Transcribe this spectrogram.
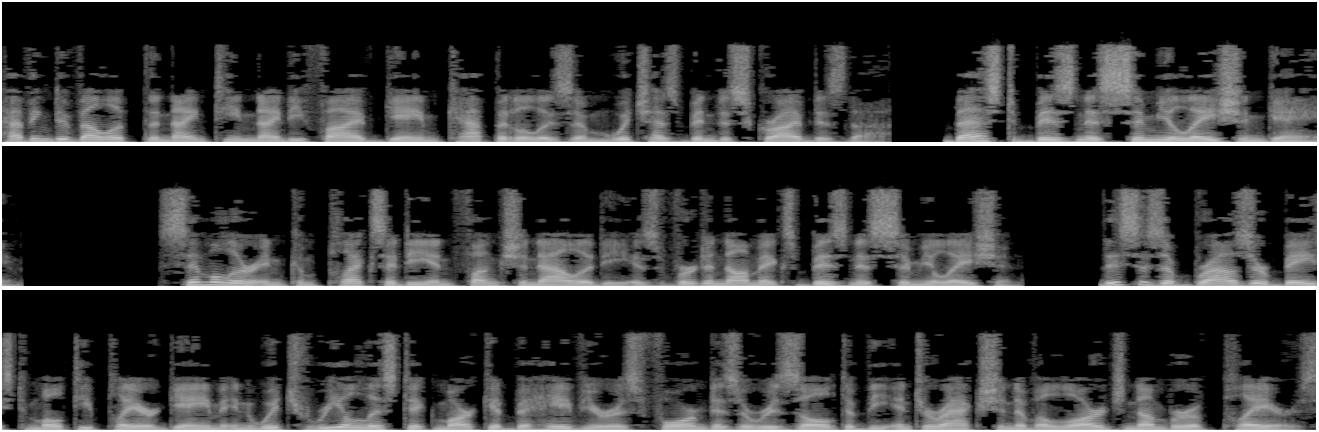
having developed the 1995 game Capitalism which has been described as the "...best business simulation game." Similar in complexity and functionality is Virtonomics Business Simulation. This is a browser-based multiplayer game in which realistic market behavior is formed as a result of the interaction of a large number of players.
